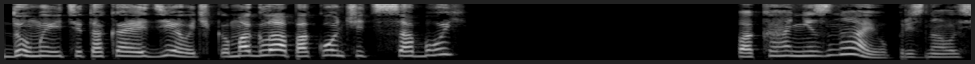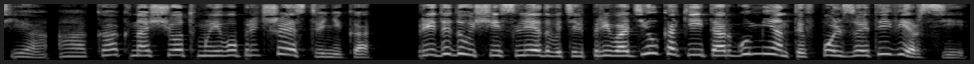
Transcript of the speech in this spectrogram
Думаете, такая девочка могла покончить с собой? Пока не знаю, призналась я. А как насчет моего предшественника? Предыдущий следователь приводил какие-то аргументы в пользу этой версии.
